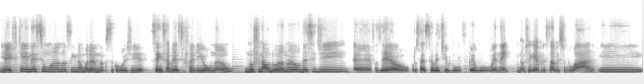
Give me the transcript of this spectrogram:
E aí fiquei nesse um ano assim namorando a psicologia, sem saber se faria ou não. No final do ano eu decidi é, fazer o processo seletivo pelo Enem. Não cheguei a prestar vestibular e,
